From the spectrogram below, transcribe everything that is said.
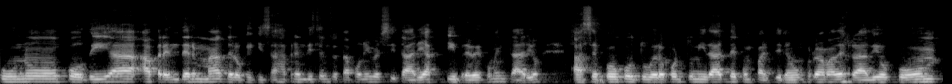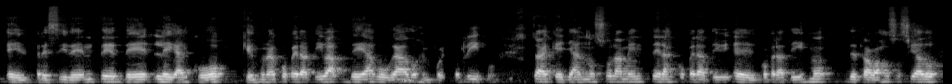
uno podía aprender más de lo que quizás aprendiste en tu etapa universitaria. Y breve comentario, hace poco tuve la oportunidad de compartir en un programa de radio con el presidente de Legal Coop, que es una cooperativa de abogados en Puerto Rico. O sea, que ya no solamente el cooperativismo de trabajo asociado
